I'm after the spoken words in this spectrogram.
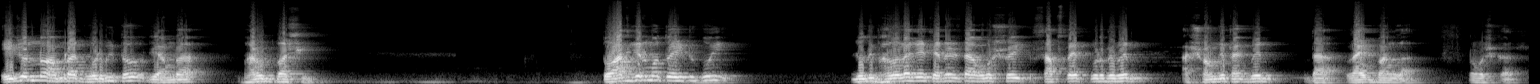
এই জন্য আমরা গর্বিত যে আমরা ভারতবাসী। তো আজকের মতো এইটুকুই। যদি ভালো লাগে চ্যানেলটা অবশ্যই সাবস্ক্রাইব করে দেবেন আর সঙ্গে থাকবেন দা লাইট বাংলা নমস্কার।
